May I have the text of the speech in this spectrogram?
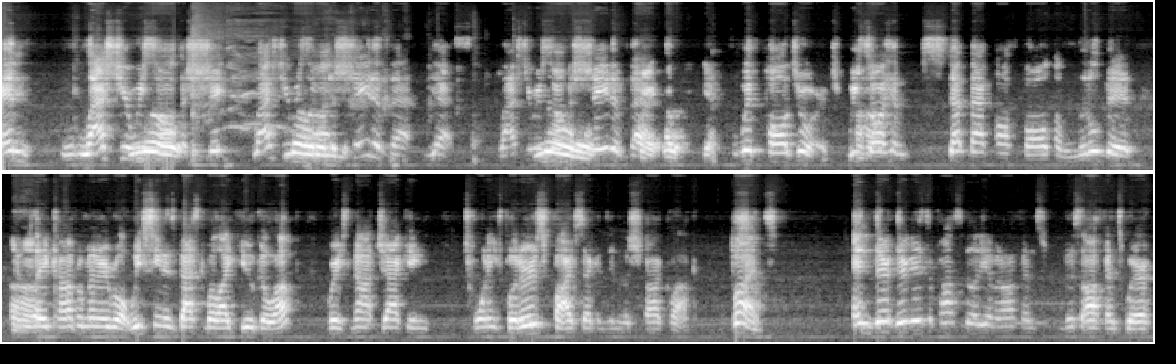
and last year we No. saw a shade. Last year we saw no, no, a shade of that. Yes, last year we saw a shade of that All right, all right, yeah. with Paul George. We Uh-huh. saw him step back off ball a little bit and Uh-huh. play a complementary role. We've seen his basketball IQ go up, where he's not jacking 20 footers five seconds into the shot clock. But, and there, there is a possibility of an offense, this offense, where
